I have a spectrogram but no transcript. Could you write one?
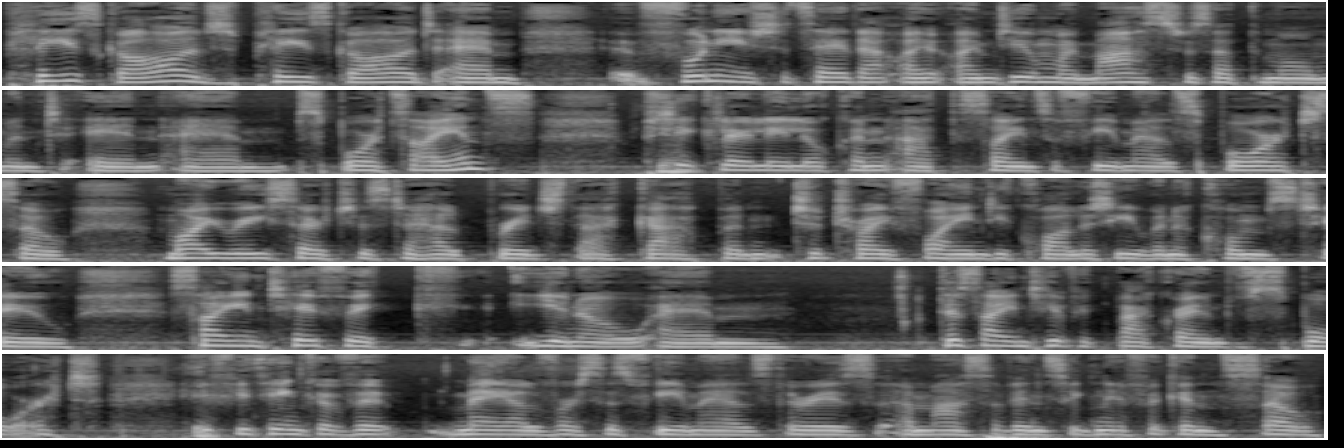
Please God, please God. Um, funny you should say that. I, I'm doing my masters at the moment in um, sports science, particularly looking at the science of female sport. So my research is to help bridge that gap and to try find equality when it comes to scientific, you know. Um, the scientific background of sport. If you think of it male versus females, there is a massive insignificance. So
